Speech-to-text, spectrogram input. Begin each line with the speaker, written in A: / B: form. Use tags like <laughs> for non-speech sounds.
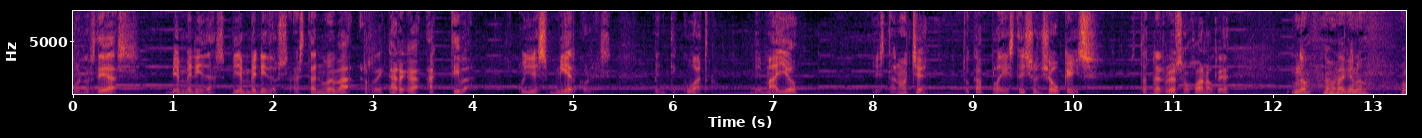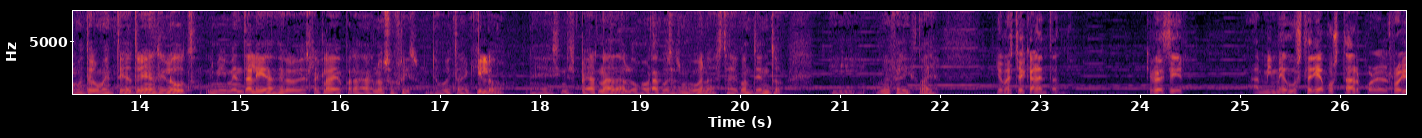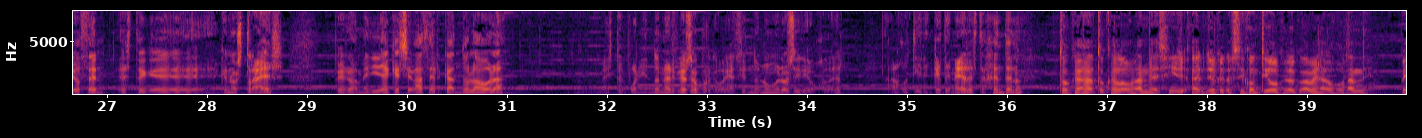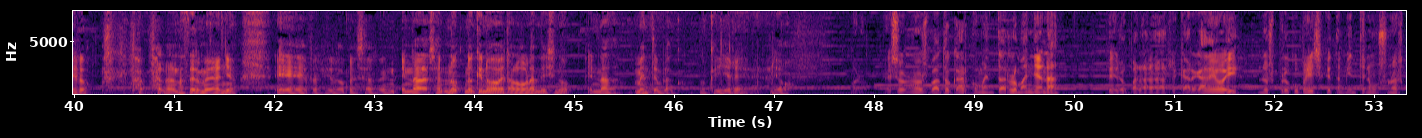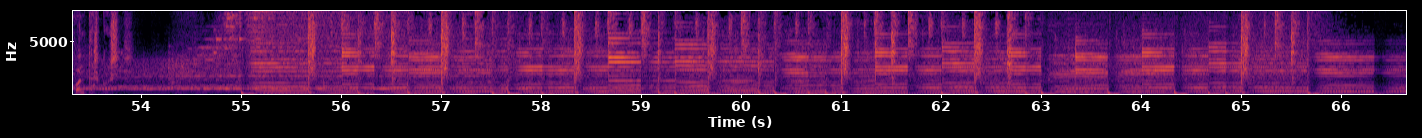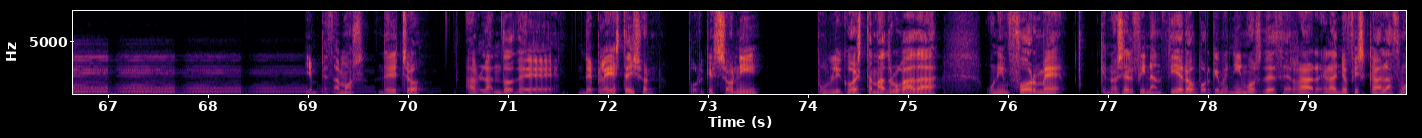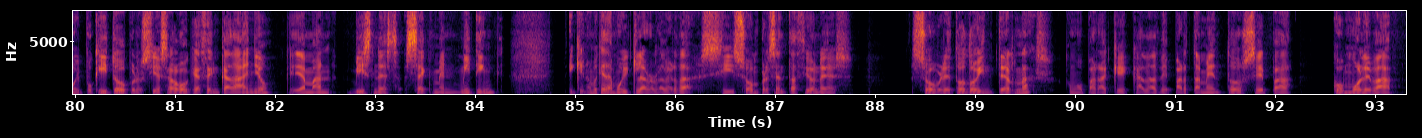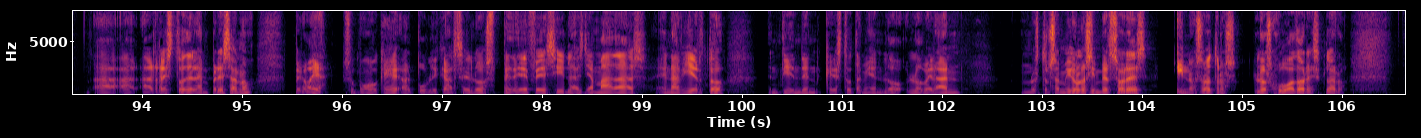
A: Buenos días, bienvenidas, bienvenidos a esta nueva recarga activa. Hoy es miércoles 24 de mayo y esta noche toca PlayStation Showcase. ¿Estás nervioso, Juan, o qué?
B: No, la verdad que no. Como te comenté yo tenía el reload y mi mentalidad yo creo que es la clave para no sufrir. Yo voy tranquilo, eh, sin esperar nada, luego habrá cosas muy buenas, estaré contento y muy feliz, vaya.
A: Yo me estoy calentando. Quiero decir, a mí me gustaría apostar por el rollo zen este que, que nos traes, pero a medida que se va acercando la hora, me estoy poniendo nervioso porque voy haciendo números y digo, joder, algo tienen que tener esta gente, ¿no?
B: Toca, toca algo grande, sí. Yo, creo- estoy contigo, creo que va a haber algo grande. Pero, <laughs> para no hacerme daño, eh, prefiero pensar en, en nada. O sea, no, no que no va a haber algo grande, sino en nada. Mente en blanco. Lo que llegue, llego.
A: Bueno, eso nos va a tocar comentarlo mañana, pero para la recarga de hoy no os preocupéis que también tenemos unas cuantas cosas. Empezamos, de hecho, hablando de, de PlayStation, porque Sony publicó esta madrugada un informe que no es el financiero, porque venimos de cerrar el año fiscal hace muy poquito, pero sí es algo que hacen cada año, que llaman Business Segment Meeting, y que no me queda muy claro, la verdad, si son presentaciones sobre todo internas, como para que cada departamento sepa cómo le va a- al resto de la empresa, ¿no? Pero vaya, supongo que al publicarse los PDFs y las llamadas en abierto, entienden que esto también lo, lo verán nuestros amigos los inversores y nosotros, los jugadores, claro.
